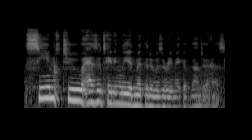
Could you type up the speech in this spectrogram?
seemed to hesitatingly admit that it was a remake of Ganja and Hess.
